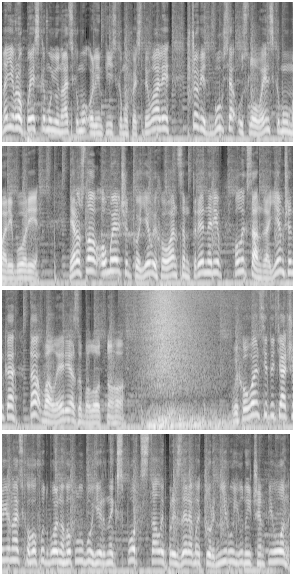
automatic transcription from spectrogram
на європейському юнацькому олімпійському фестивалі, що відбувся у словенському Маріборі. Ярослав Омельченко є вихованцем тренерів Олександра Ємченка та Валерія Заболотного. Вихованці дитячо-юнацького футбольного клубу Гірник Спорт стали призерами турніру Юний чемпіон,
